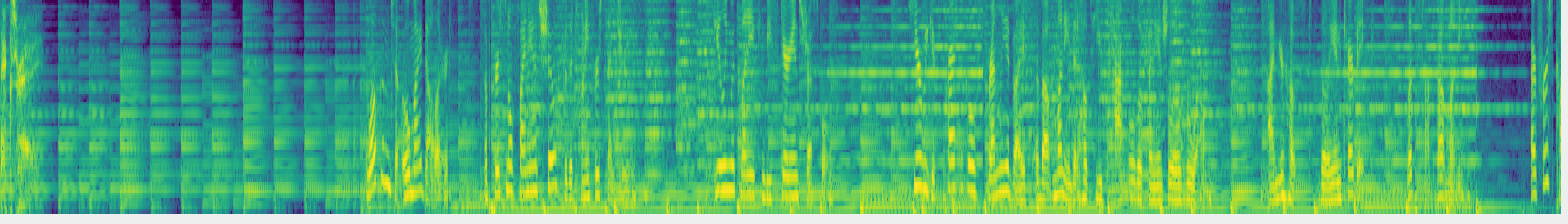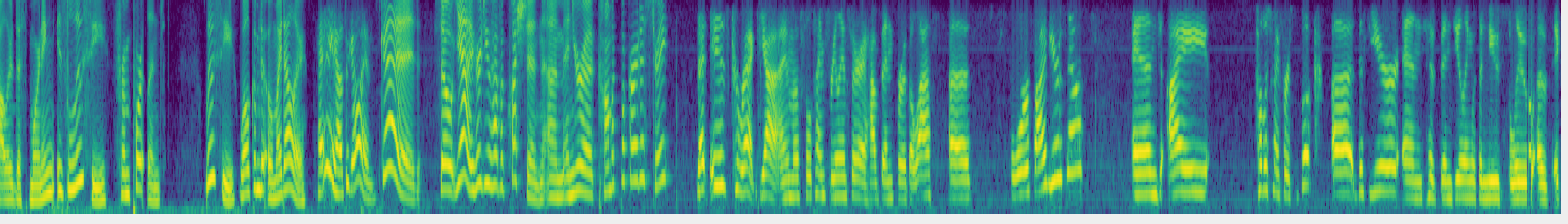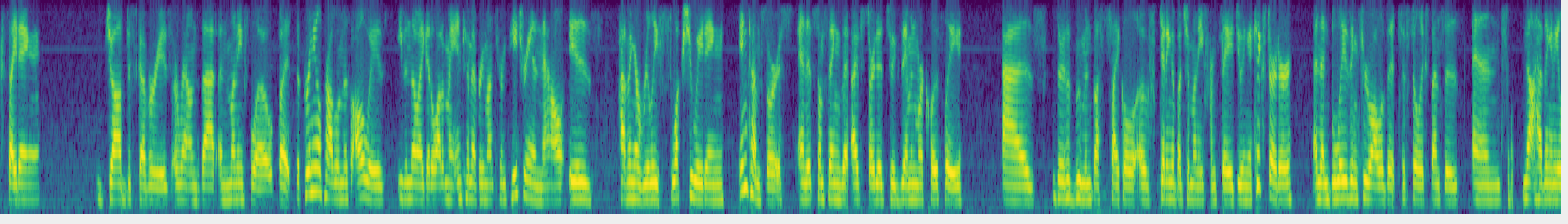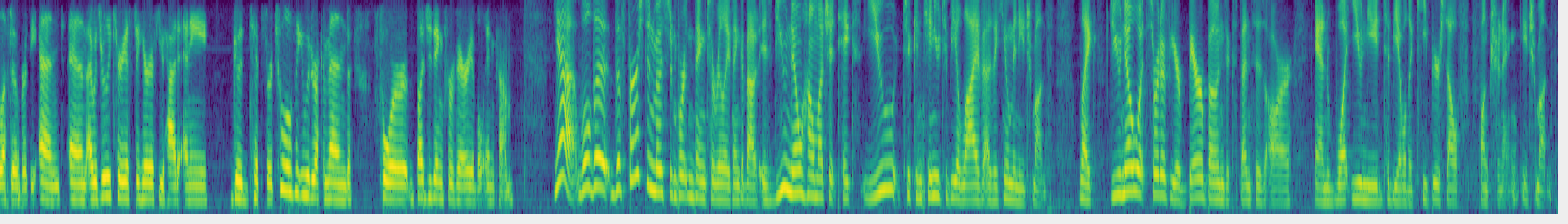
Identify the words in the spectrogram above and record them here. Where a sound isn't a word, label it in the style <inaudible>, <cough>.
X Ray. Welcome to Oh My Dollar, a personal finance show for the 21st century. Dealing with money can be scary and stressful. Here we give practical, friendly advice about money that helps you tackle the financial overwhelm. I'm your host, Lillian Karabaic. Let's talk about money. Our first caller this morning is Lucy from Portland. Lucy, welcome to Oh My Dollar. Hey, how's it going? Good. So, yeah, I heard you have a question, um, and you're a comic book artist, right? That is correct. Yeah, I'm a full time freelancer. I have been for the last uh, four or five years now. And I published my first book uh, this year and have been dealing with a new slew of exciting job discoveries around that and money flow. But the perennial problem is always, even though I get a lot of my income every month from Patreon now, is having a really fluctuating income source. And it's something that I've started to examine more closely as there's a boom and bust cycle of getting a bunch of money from, say, doing a Kickstarter and then blazing through all of it to fill expenses and not having any left over at the end. And I was really curious to hear if you had any good tips or tools that you would recommend for budgeting for variable income. Yeah, well the the first and most important thing to really think about is do you know how much it takes you to continue to be alive as a human each month? Like, do you know what sort of your bare bones expenses are and what you need to be able to keep yourself functioning each month?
